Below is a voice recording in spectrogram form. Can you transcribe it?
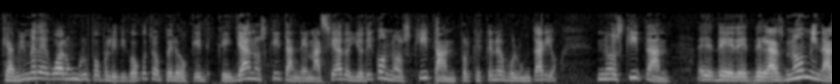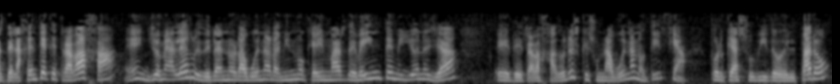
Que a mí me da igual un grupo político que otro, pero que, ya nos quitan demasiado. Yo digo nos quitan, porque es que no es voluntario. Nos quitan eh, de, las nóminas de la gente que trabaja. ¿eh? Yo me alegro y doy la enhorabuena ahora mismo que hay más de 20 millones ya eh, de trabajadores, que es una buena noticia, porque ha subido el paro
